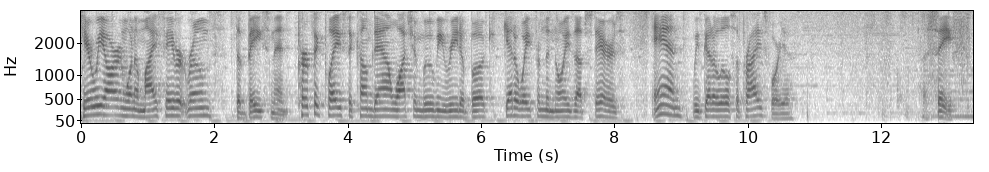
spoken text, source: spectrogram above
Here we are in one of my favorite rooms, the basement. Perfect place to come down, watch a movie, read a book, get away from the noise upstairs. And we've got a little surprise for you. A safe.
